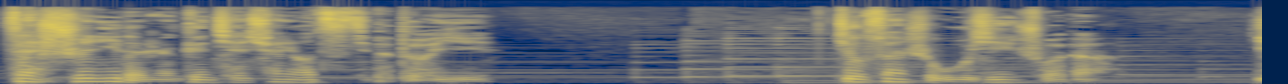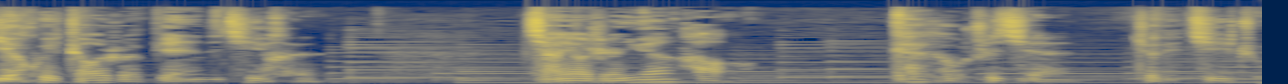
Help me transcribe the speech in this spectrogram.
在失意的人跟前炫耀自己的得意，就算是无心说的，也会招惹别人的记恨。想要人缘好，开口之前就得记住，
